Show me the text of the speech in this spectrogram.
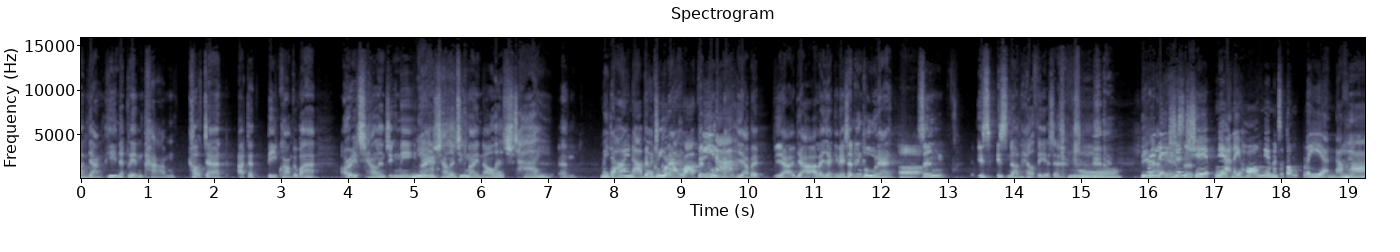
บางอย่างที่นักเรียนถาม เขาจะอาจจะตีความไปว่า are you challenging me are you Yes. challenging my knowledge ใช่ And ไม่ได้นะเป็นครู vertical นะเป็นค hierarchy รูนะนะอย่าไปอย่าอย่าอะไรอย่างนี้นะฉันเป็นครูนะอ่าซึ่ง is is not healthy is it relationship เนี่ยในห้องเนี่ยมันจะต้องเปลี่ยนนะคะ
